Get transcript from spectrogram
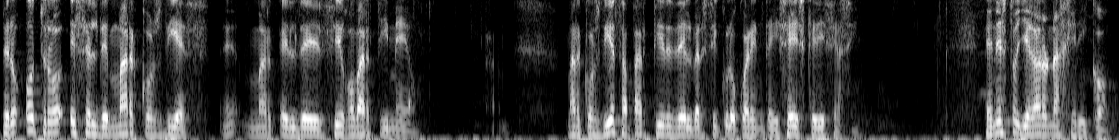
Pero otro es el de Marcos 10, ¿eh? el del ciego Bartimeo. Marcos 10 a partir del versículo 46 que dice así. En esto llegaron a Jericó.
